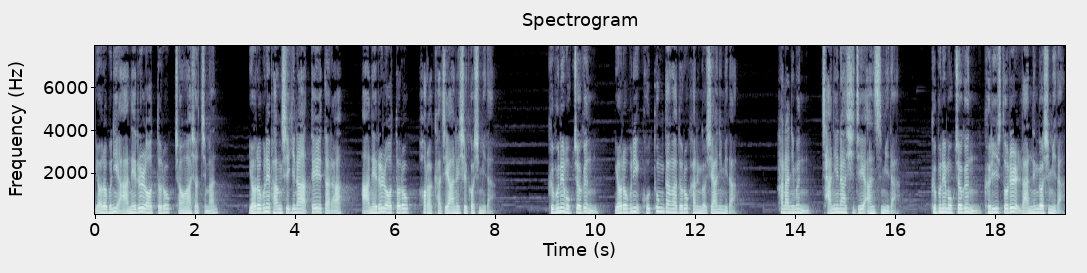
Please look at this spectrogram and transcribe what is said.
여러분이 아내를 얻도록 정하셨지만 여러분의 방식이나 때에 따라 아내를 얻도록 허락하지 않으실 것입니다. 그분의 목적은 여러분이 고통당하도록 하는 것이 아닙니다. 하나님은 잔인하시지 않습니다. 그분의 목적은 그리스도를 낳는 것입니다.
